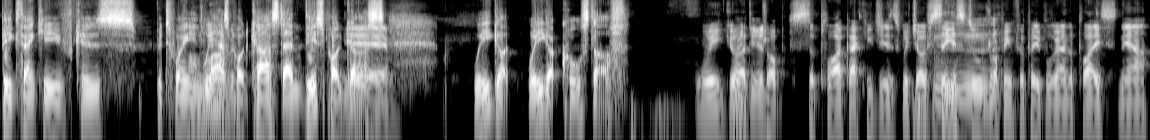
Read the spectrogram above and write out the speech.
big thank you because between Oh, last podcast and this podcast, Yeah, we got we got cool stuff. we got did. dropped supply packages, which I see are still Mm. dropping for people around the place now.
